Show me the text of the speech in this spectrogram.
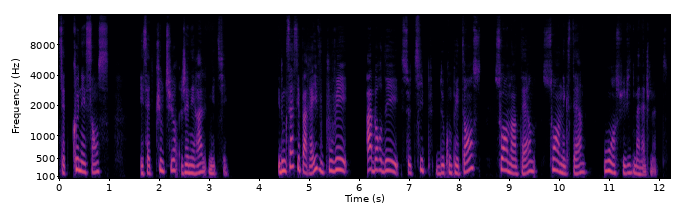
cette connaissance et cette culture générale métier. Et donc ça, c'est pareil, vous pouvez aborder ce type de compétences soit en interne, soit en externe ou en suivi de management.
